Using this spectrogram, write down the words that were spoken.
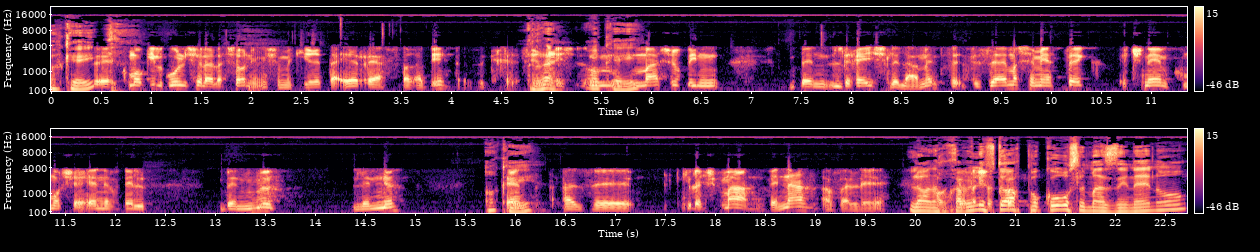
אוקיי. זה כמו גלגול של הלשון, אם מישהו מכיר את ה-R הספרדית, אז זה חצי ר, רייש, אוקיי. משהו בין, בין רייש ללמד, וזה מה שמייצג את שניהם, כמו שאין הבדל בין מ לנ, אוקיי. כן? אז אה, כאילו יש מה ונע, אבל... אה, לא, אנחנו האותיות חייבים השוטפות- לפתוח פה קורס למאזיננו.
